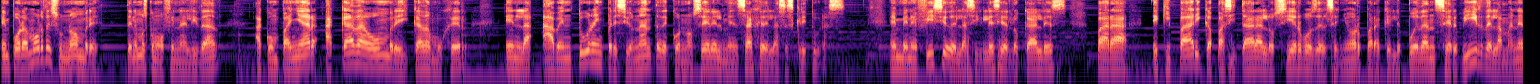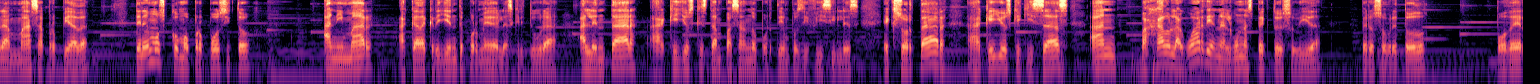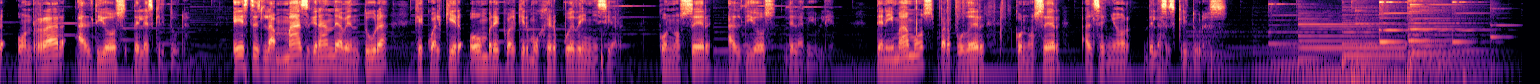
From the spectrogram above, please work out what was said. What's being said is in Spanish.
En Por Amor de su Nombre tenemos como finalidad acompañar a cada hombre y cada mujer en la aventura impresionante de conocer el mensaje de las escrituras, en beneficio de las iglesias locales, para equipar y capacitar a los siervos del Señor para que le puedan servir de la manera más apropiada, tenemos como propósito animar a cada creyente por medio de la escritura, alentar a aquellos que están pasando por tiempos difíciles, exhortar a aquellos que quizás han bajado la guardia en algún aspecto de su vida, pero sobre todo poder honrar al Dios de la escritura. Esta es la más grande aventura que cualquier hombre, cualquier mujer puede iniciar, conocer al Dios de la Biblia. Te animamos para poder conocer al Señor de las Escrituras.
